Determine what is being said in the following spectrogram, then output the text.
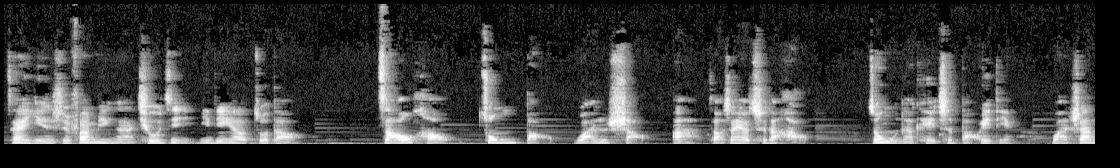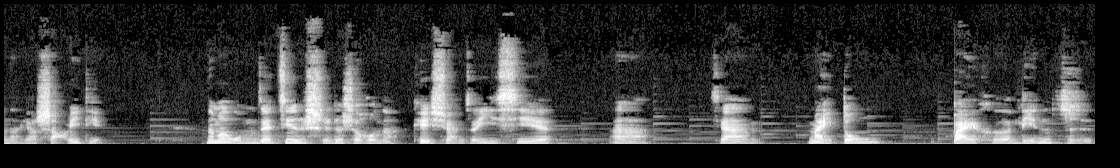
在饮食方面啊，秋季一定要做到早好、中饱、晚少啊。早上要吃的好，中午呢可以吃饱一点，晚上呢要少一点。那么我们在进食的时候呢，可以选择一些啊，像麦冬、百合、莲子、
